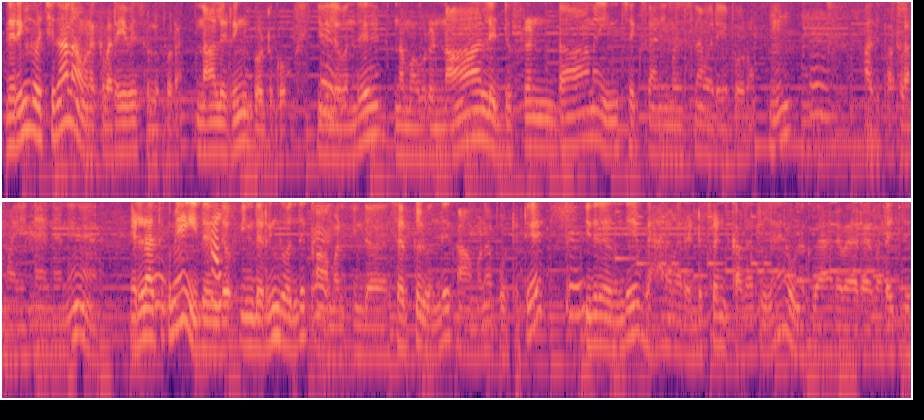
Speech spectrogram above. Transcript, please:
இந்த ரிங் வச்சு தான் நான் உனக்கு வரையவே சொல்ல போகிறேன் நாலு ரிங் போட்டுக்கோ. இதில் வந்து நம்ம ஒரு நாலு டிஃப்ரெண்ட்டான இன்செக்ட்ஸ் அனிமல்ஸ்லாம் வரைய போகிறோம் அது பார்க்கலாமா? என்ன என்னன்னு? எல்லாத்துக்குமே இது இந்த இந்த ரிங் வந்து காமன் இந்த சர்க்கிள் வந்து காமனாக போட்டுட்டு இதில் இருந்து வேற வேற டிஃப்ரெண்ட் கலரில் உனக்கு வேற வேற வரைஞ்சு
